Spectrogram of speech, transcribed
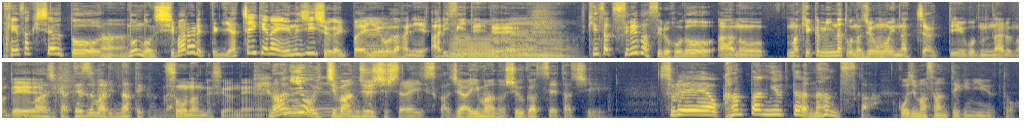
検索しちゃうと、うん。どんどん縛られてやっちゃいけない NG 集がいっぱい世の中にありすぎていて、うん。検索すればするほどあの、まあ、結果みんなと同じ思いになっちゃうっていうことになるのでマジか手詰まりになってくんだ。そうなんですよね。何を一番重視したらいいですか？じゃあ今の就活生たち。それを簡単に言ったら何ですか？小島さん的に言うと。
